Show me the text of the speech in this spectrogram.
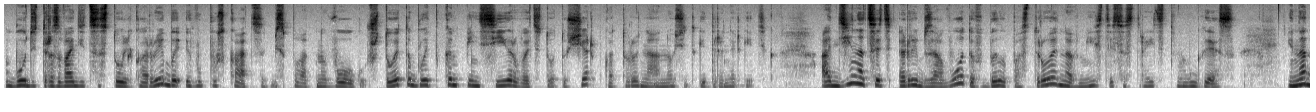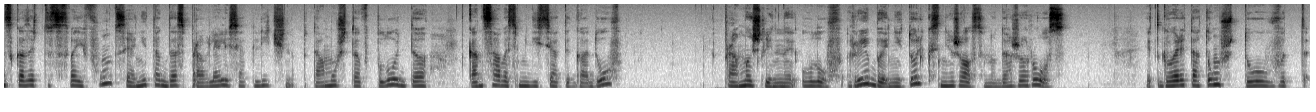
будет разводиться столько рыбы и выпускаться бесплатно в Волгу, что это будет компенсировать тот ущерб, который наносит гидроэнергетика. 11 рыбзаводов было построено вместе со строительством ГЭС – и надо сказать, что со своей функцией они тогда справлялись отлично, потому что вплоть до конца 80-х годов промышленный улов рыбы не только снижался, но даже рос. Это говорит о том, что вот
